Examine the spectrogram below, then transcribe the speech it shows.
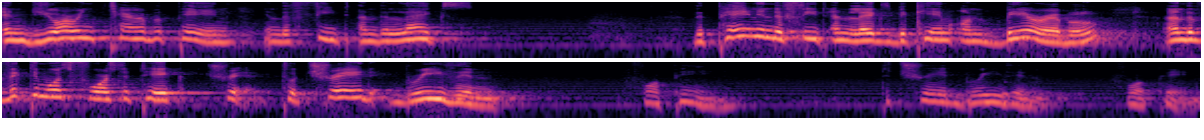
enduring terrible pain in the feet and the legs. The pain in the feet and legs became unbearable, and the victim was forced to, take, tra- to trade breathing for pain. To trade breathing for pain.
